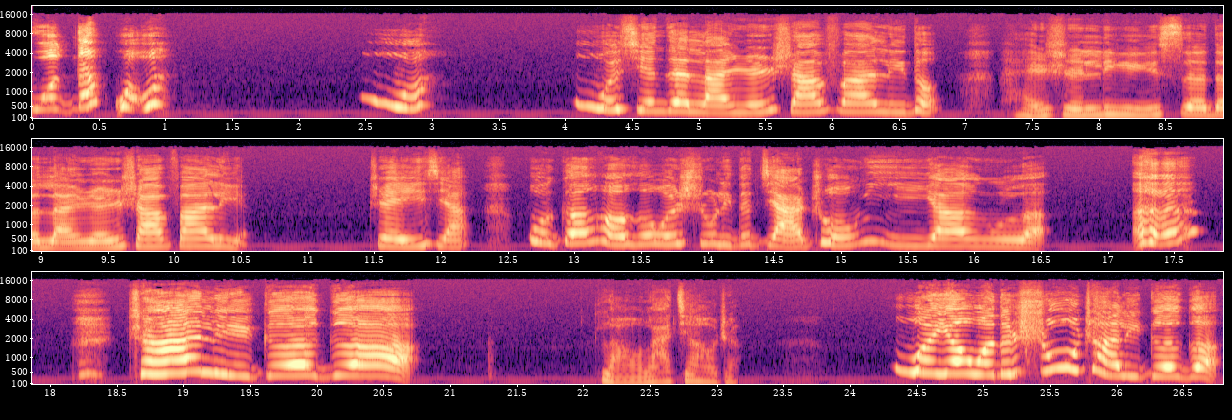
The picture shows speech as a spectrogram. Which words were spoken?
我的，我我我，我现在懒人沙发里头，还是绿色的懒人沙发里，这一下我刚好和我书里的甲虫一样了，查理哥哥，劳拉叫着。我要我的书，查理哥哥。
